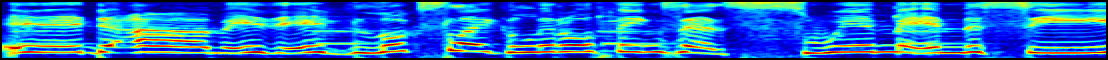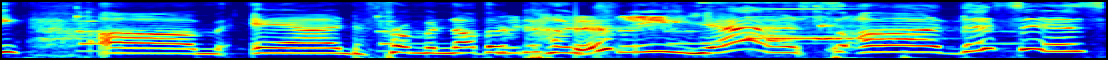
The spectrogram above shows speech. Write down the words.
It um it, it looks like little things that swim in the sea. Um and from another country. fish? Yes. Uh this is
